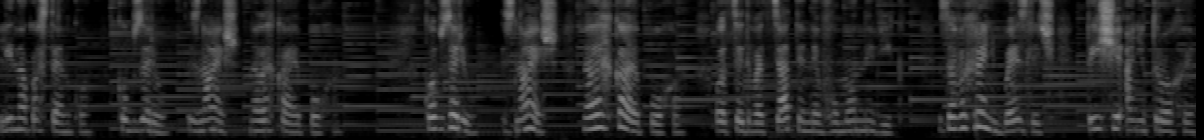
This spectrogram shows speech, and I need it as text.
Ліна Костенко, Кобзарю, знаєш, нелегка епоха. Кобзарю, знаєш, нелегка епоха, оцей двадцятий невгомонний вік. Завихрень безліч, тиші ані трохи,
